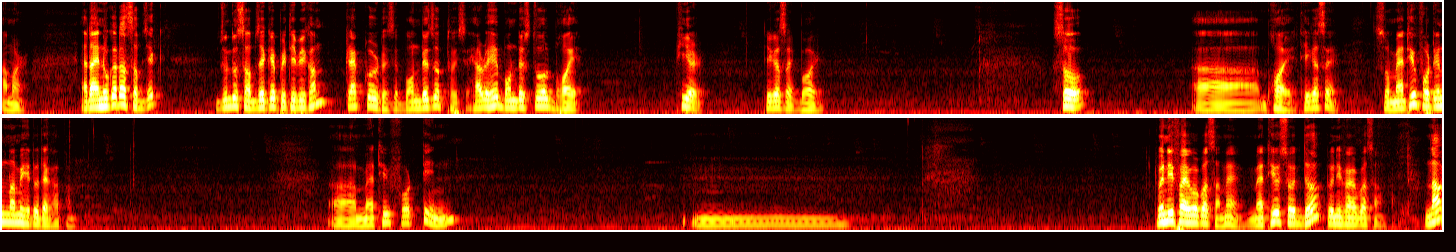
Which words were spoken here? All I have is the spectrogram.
আমাৰ। এটা এনেকুৱা এটা ছাবজেক্ট যোনটো ছাবজেক্টে পৃথিৱীখন ট্ৰেপ কৰি থৈছে বন্দেজত থৈছে আৰু সেই বন্দেজটো হ'ল ভয় ফিয়াৰ ঠিক আছে ভয়। চ' ভয় ঠিক আছে। চ' মেথিউ ফৰ্টিনত আমি সেইটো দেখা পাম। মেথিউ ফৰ্টিন টুৱেণ্টি ফাইভৰ পৰা চাম হে মেথিউ চৈধ্য টুৱেণ্টি ফাইভৰ পৰা চাওঁ নাও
